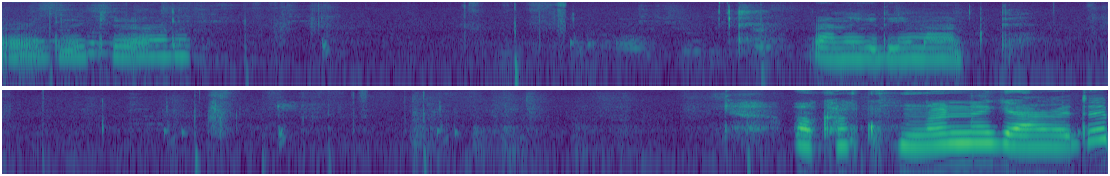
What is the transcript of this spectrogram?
Şöyle girelim. Ben de gideyim artık. Bakın bunlar ne gelmedi.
